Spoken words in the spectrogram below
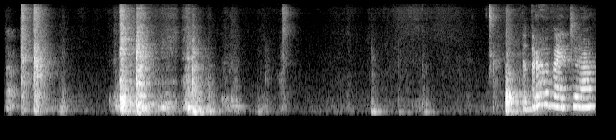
Так. Доброго вечора.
